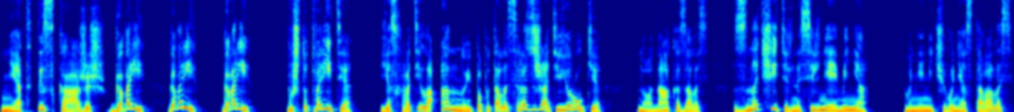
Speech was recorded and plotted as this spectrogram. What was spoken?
Нет, ты скажешь. Говори, говори, говори. Вы что творите?» Я схватила Анну и попыталась разжать ее руки, но она оказалась значительно сильнее меня. Мне ничего не оставалось,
